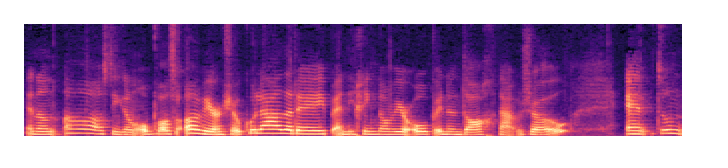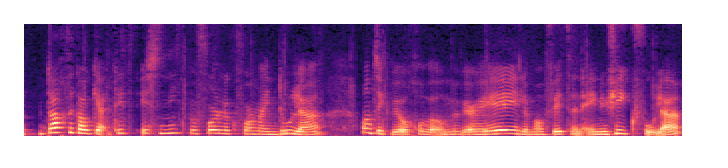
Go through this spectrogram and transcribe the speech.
En dan, oh, als die dan op was, oh, weer een chocoladereep. En die ging dan weer op in een dag. Nou, zo. En toen dacht ik ook, ja, dit is niet bevorderlijk voor mijn doelen. Want ik wil gewoon me weer helemaal fit en energiek voelen.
